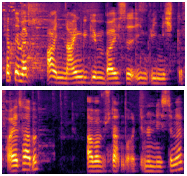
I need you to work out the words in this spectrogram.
Ich habe der Map ein Nein gegeben, weil ich sie irgendwie nicht gefeiert habe. Aber wir starten direkt in der nächste Map.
